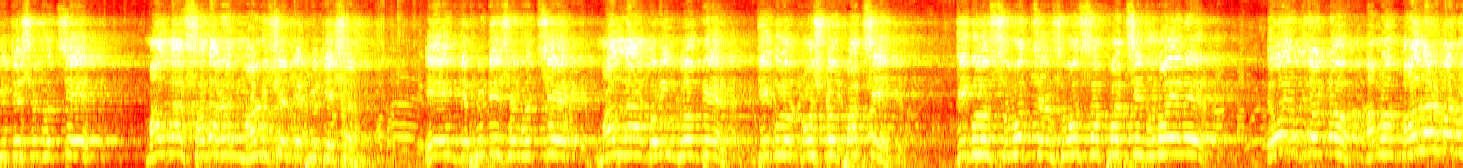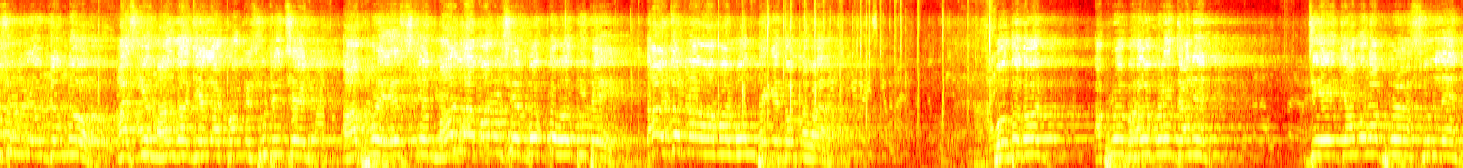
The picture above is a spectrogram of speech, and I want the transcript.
Deputation হচ্ছে মালদার সাধারণ মানুষের ডেপুটেশন এই ডেপুটেশন হচ্ছে মালদা গরিব লোকদের যেগুলো কষ্ট পাচ্ছে, যেগুলো সমস্যা পাচ্ছেন উন্নয়নের। জন্য আমরা মানুষের জন্য আজকে মালদা জেলা কংগ্রেস উঠেছেন। আপনারা এসছেন মালদা মানুষের বক্তব্য দিতে তার জন্য আমার মন থেকে ধন্যবাদ। বন্ধুগণ, আপনারা ভালো করে জানেন যে যেমন আপনারা শুনলেন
